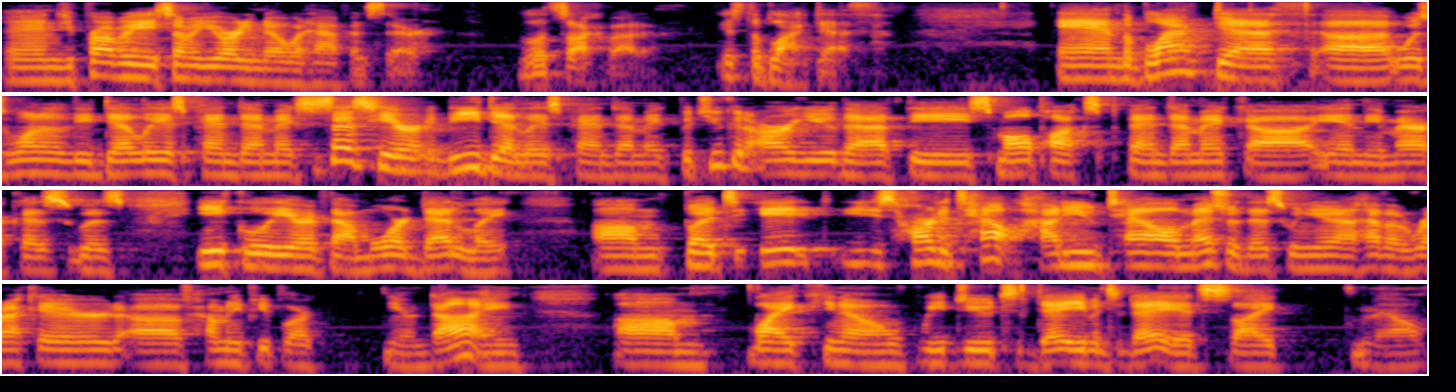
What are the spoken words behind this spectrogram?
and you probably some of you already know what happens there. Let's talk about it. It's the Black Death. And the Black Death uh, was one of the deadliest pandemics. It says here the deadliest pandemic, but you could argue that the smallpox pandemic uh, in the Americas was equally, or if not more, deadly. Um, but it is hard to tell. How do you tell, measure this when you don't have a record of how many people are, you know, dying? Um, like you know we do today. Even today, it's like you know,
